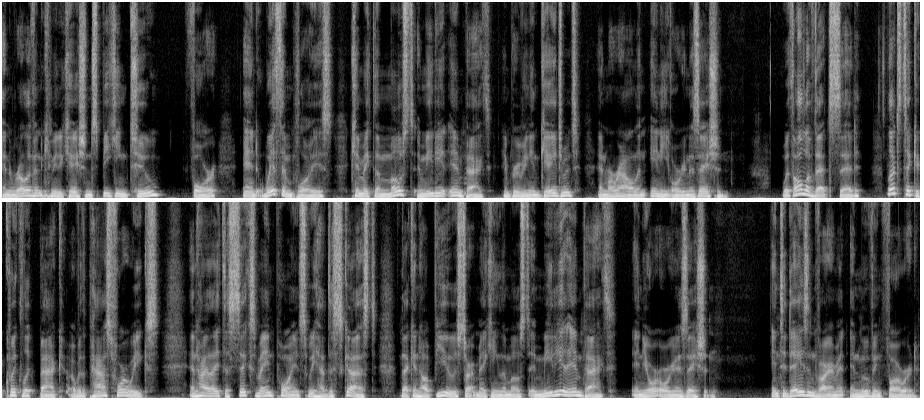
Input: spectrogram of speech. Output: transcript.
and relevant communication speaking to, for, and with employees can make the most immediate impact, improving engagement and morale in any organization. With all of that said, let's take a quick look back over the past four weeks and highlight the six main points we have discussed that can help you start making the most immediate impact in your organization. In today's environment and moving forward,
